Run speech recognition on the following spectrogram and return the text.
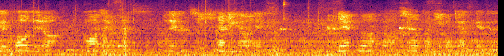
50です。お出口左側です。予約の後ア足元にお気をつけください。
